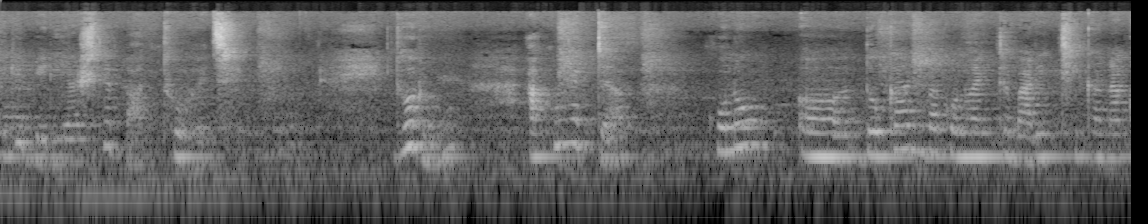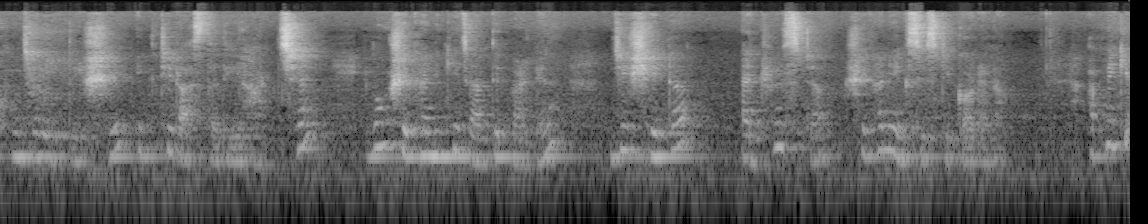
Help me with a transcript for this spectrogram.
থেকে বেরিয়ে আসতে বাধ্য হয়েছে। ধরুন, আপনি একটা কোনো দোকান বা কোনো একটা বাড়ির ঠিকানা খোঁজার উদ্দেশ্যে একটি রাস্তা দিয়ে হাঁটছেন এবং সেখানে গিয়ে জানতে পারলেন যে সেটা অ্যাড্রেসটা সেখানে এক্সিস্টই করে না। আপনি কি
